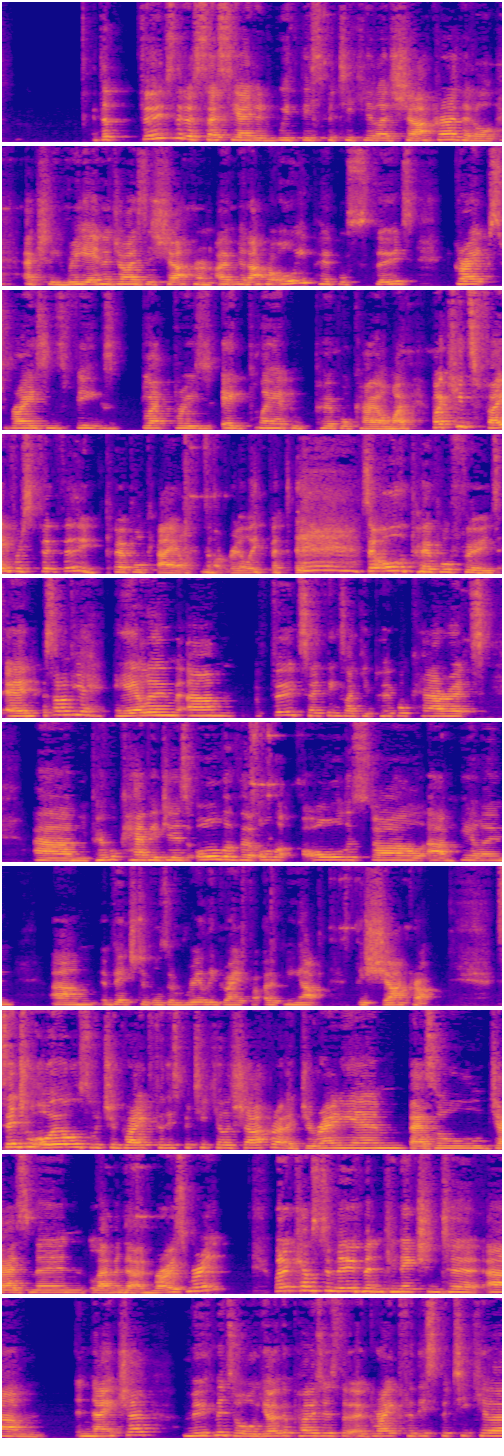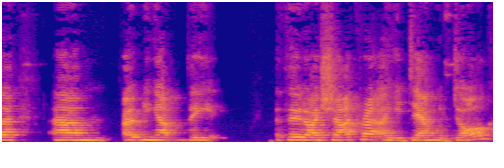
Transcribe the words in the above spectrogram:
The foods that are associated with this particular chakra that'll actually re-energize this chakra and open it up are all your purple foods grapes raisins figs blackberries, eggplant, and purple kale. My my kid's favourite food, purple kale. Not really, but so all the purple foods and some of your heirloom um, foods. So things like your purple carrots, um, your purple cabbages, all of the all the older style um, heirloom um, vegetables are really great for opening up this chakra. Essential oils, which are great for this particular chakra, are geranium, basil, jasmine, lavender, and rosemary. When it comes to movement and connection to um, nature, movements or yoga poses that are great for this particular um, opening up the third eye chakra are your downward dog,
